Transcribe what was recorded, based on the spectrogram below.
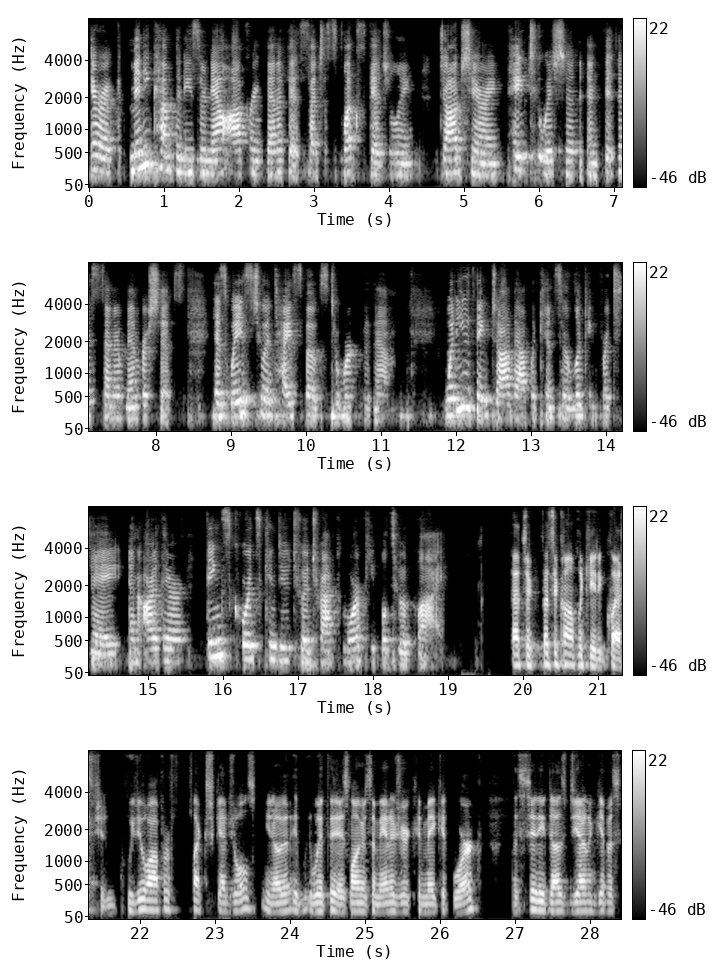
Eric, many companies are now offering benefits such as flex scheduling, job sharing, paid tuition, and fitness center memberships as ways to entice folks to work for them. What do you think job applicants are looking for today? And are there things courts can do to attract more people to apply? That's a that's a complicated question. We do offer flex schedules, you know, with as long as the manager can make it work. The city does generally give us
